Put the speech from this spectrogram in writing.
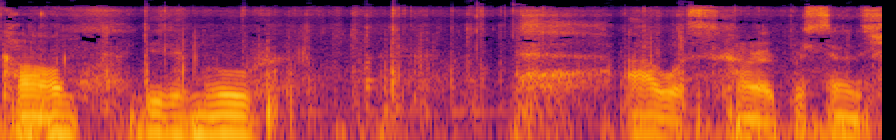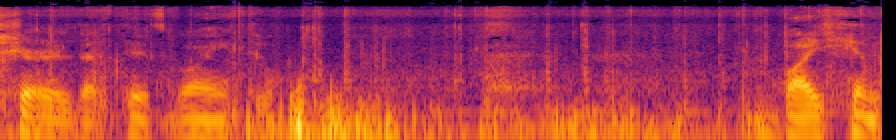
calm, didn't move. I was 100% sure that it's going to bite him.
